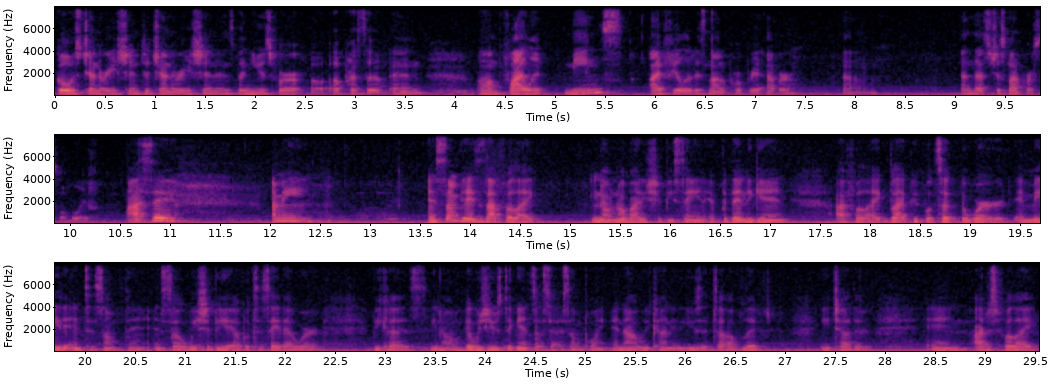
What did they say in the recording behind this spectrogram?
goes generation to generation and has been used for uh, oppressive and um, violent means. I feel it is not appropriate ever, um, and that's just my personal belief. I say, I mean, in some cases, I feel like, you know, nobody should be saying it. But then mm-hmm. again, I feel like black people took the word and made it into something. And so we should be able to say that word because, you know, it was used against us at some point, And now we kind of use it to uplift each other. And I just feel like,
